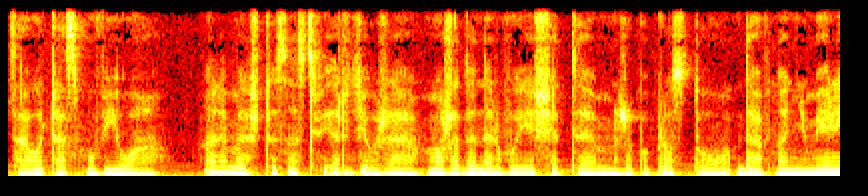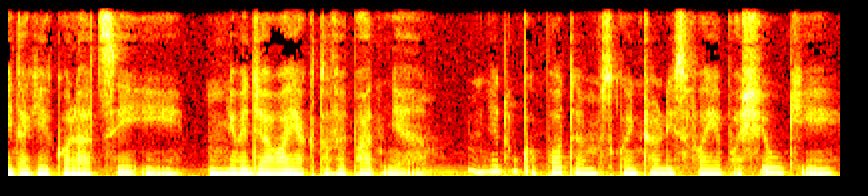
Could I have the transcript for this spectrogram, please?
Cały czas mówiła, ale mężczyzna stwierdził, że może denerwuje się tym, że po prostu dawno nie mieli takiej kolacji i nie wiedziała, jak to wypadnie. Niedługo potem skończyli swoje posiłki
